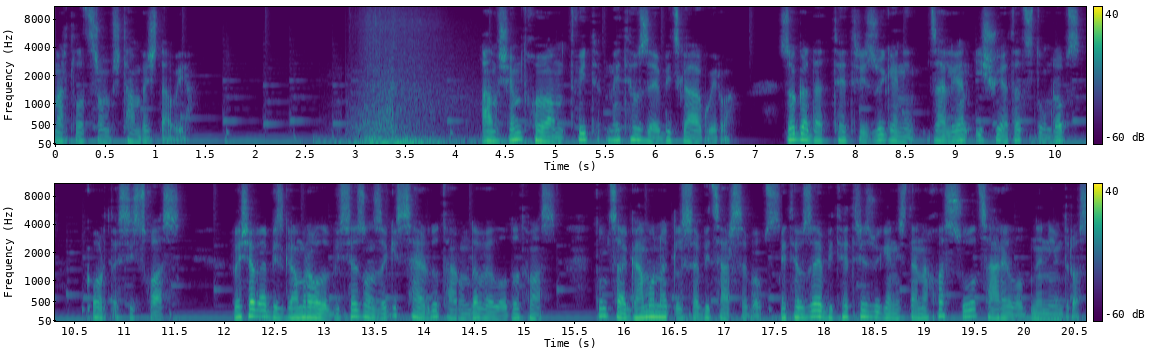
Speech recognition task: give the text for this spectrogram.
მართლაც რომ შთამბეჭდავია. ამ შემთხვევამ თვით მეთევზეებიც გააკვირვა. ზოგადად თეთრი ზვიგენი ძალიან იშვიათად სტუმრობს კორტესის სხვას. ვეშაპების გამრავლების სეზონზე კი საერთოდ არ უნდა ველოდოთ მას. თუმცა გამონაკლისებიც არსებობს. მეთევზეები თეთრი ზვიგენის დანახვას სულაც არ ელოდნენ იმ დროს.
